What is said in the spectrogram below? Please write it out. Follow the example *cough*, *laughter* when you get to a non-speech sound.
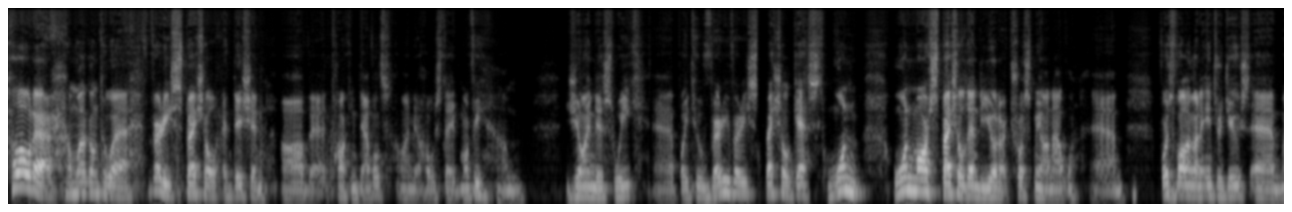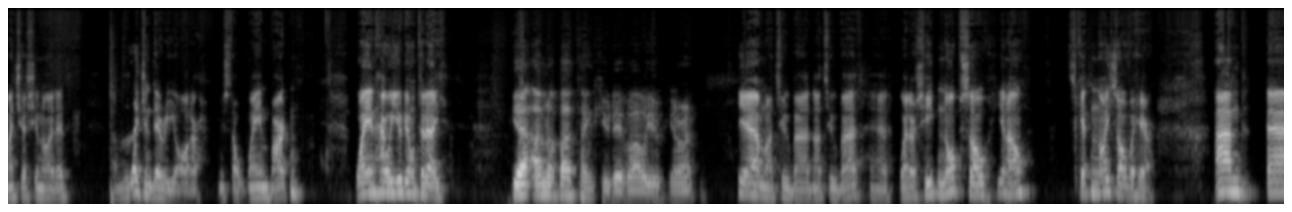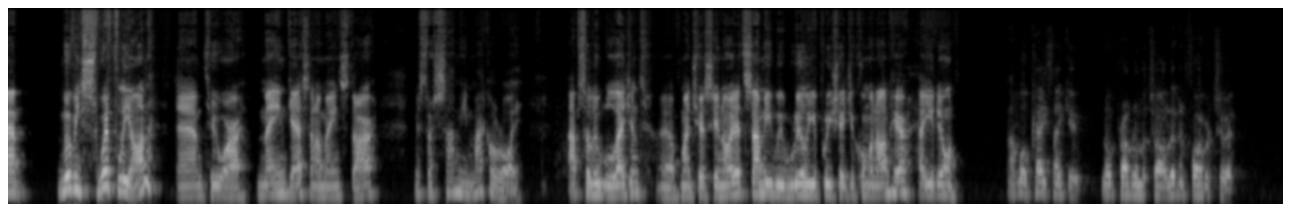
Hello there, and welcome to a very special edition of uh, Talking Devils. I'm your host, Dave Murphy. I'm joined this week uh, by two very, very special guests. One, one more special than the other. Trust me on that one. Um, first of all, I'm going to introduce uh, Manchester United and legendary order, Mr. Wayne Barton. Wayne, how are you doing today? Yeah, I'm not bad, thank you, Dave. How are you? You all right? Yeah, I'm not too bad, not too bad. Uh, weather's heating up, so you know it's getting nice over here. And uh, moving swiftly on um, to our main guest and our main star, Mr. Sammy McIlroy, absolute legend of Manchester United. Sammy, we really appreciate you coming on here. How you doing? I'm okay, thank you. No problem at all. Looking forward to it.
